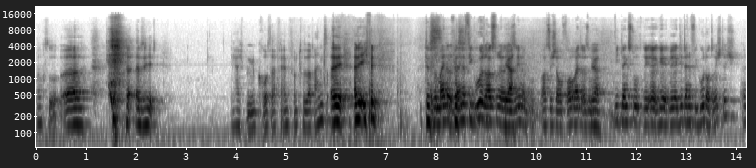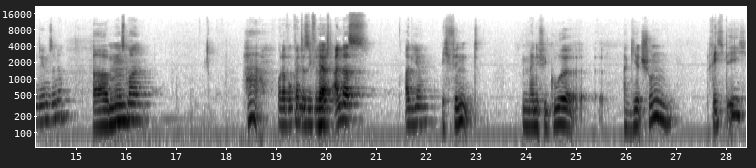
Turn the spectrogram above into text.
Auch so. Äh, also, ja, ich bin ein großer Fan von Toleranz. Also, also ich finde. Also meine, deine Figur, hast du ja, ja, gesehen, hast dich darauf vorbereitet. Also ja. Wie denkst du, reagiert deine Figur dort richtig in dem Sinne? Ähm, Erstmal. Ha. Oder wo könnte sie vielleicht ja. anders agieren? Ich finde, meine Figur agiert schon richtig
